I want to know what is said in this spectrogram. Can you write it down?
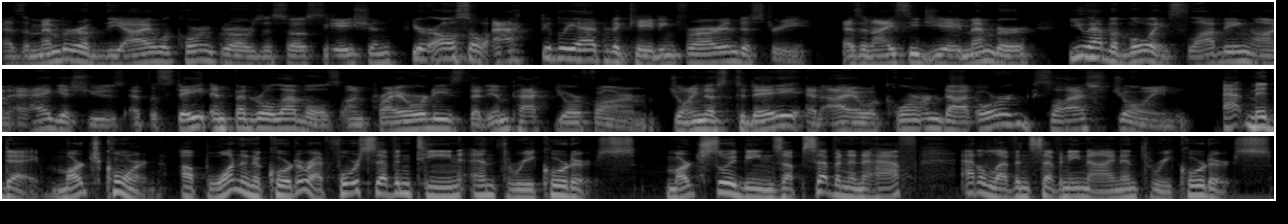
as a member of the Iowa Corn Growers Association, you're also actively advocating for our industry. As an ICGA member, you have a voice lobbying on ag issues at the state and federal levels on priorities that impact your farm. Join us today at iowacorn.org/join. At midday, March corn up one and a quarter at 417 and three quarters. March soybeans up seven and a half at 1179 and three quarters.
